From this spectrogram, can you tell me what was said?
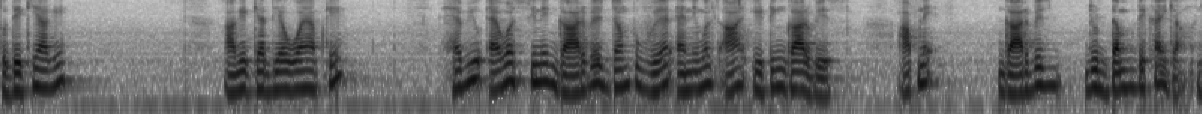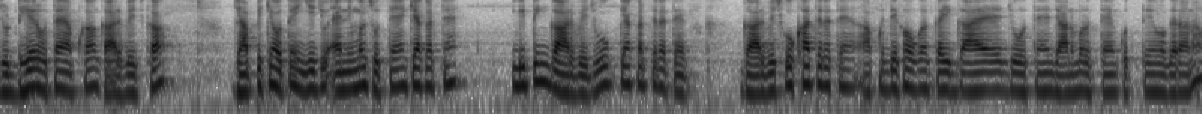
तो देखिए आगे। आगे क्या दिया हुआ है आपके? Have you ever seen a garbage dump where animals are eating garbage आपने गार्बेज जो डंप देखा है क्या? जो ढेर होता है आपका गार्बेज का, जहाँ पे क्या होते हैं? ये जो एनिमल्स होते हैं, क्या करते हैं? ईटिंग गार्बेज वो क्या करते रहते हैं? गार्बेज को खाते रहते हैं। आपने देखा होगा, कई गाय जो होते हैं, जानवर होते हैं, कुत्ते वगैरह ना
